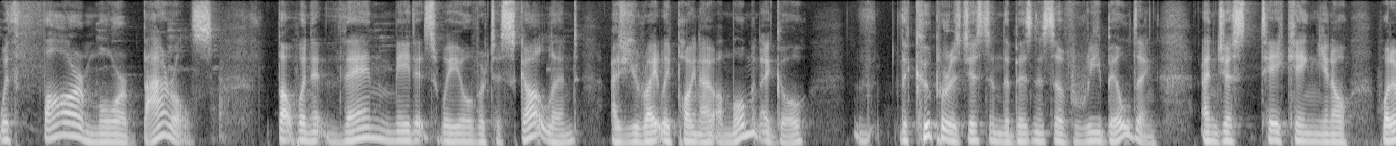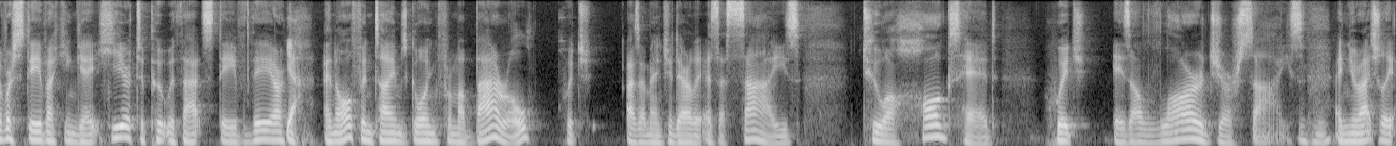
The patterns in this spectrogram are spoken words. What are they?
with far more barrels. But when it then made its way over to Scotland, as you rightly point out a moment ago, the Cooper is just in the business of rebuilding and just taking, you know, whatever stave I can get here to put with that stave there. Yeah. And oftentimes going from a barrel, which, as I mentioned earlier, is a size, to a hogshead, which is a larger size. Mm-hmm. And you're actually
